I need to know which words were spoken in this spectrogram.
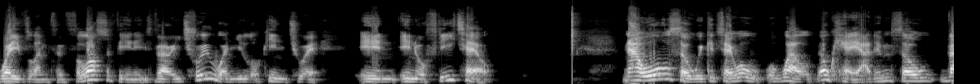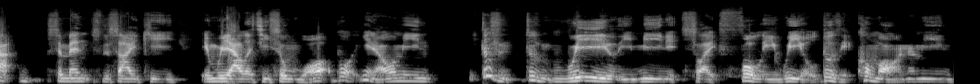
wavelength of philosophy, and it's very true when you look into it in enough detail. Now, also, we could say, well, well, okay, Adam, so that cements the psyche in reality somewhat, but, you know, I mean, it doesn't, doesn't really mean it's like fully real, does it? Come on, I mean,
